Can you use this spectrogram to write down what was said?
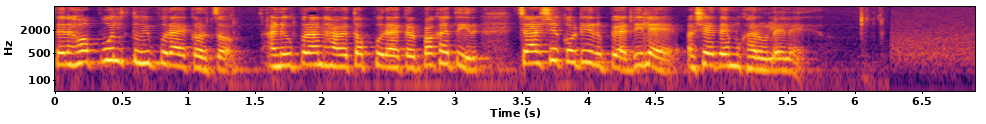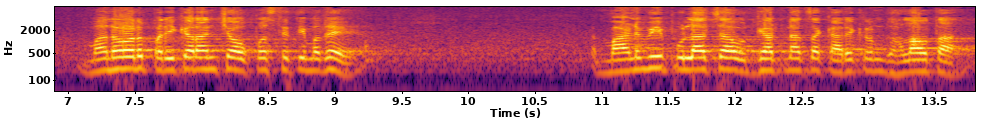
तेन्ना हो पूल तुमी पुराय करचो आनी उपरांत हांवें तो पुराय करपा खातीर चारशे कोटी रुपया दिले अशें ते मुखार उलयले. मनोहर पर्रीकरांच्या उपस्थितीमध्ये मांडवी पुलाच्या उद्घाटनाचा कार्यक्रम झाला होता.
